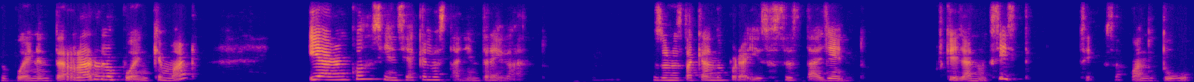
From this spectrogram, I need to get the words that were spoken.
lo pueden enterrar o lo pueden quemar y hagan conciencia que lo están entregando. Eso no está quedando por ahí, eso se está yendo, porque ya no existe. ¿sí? O sea, cuando tú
